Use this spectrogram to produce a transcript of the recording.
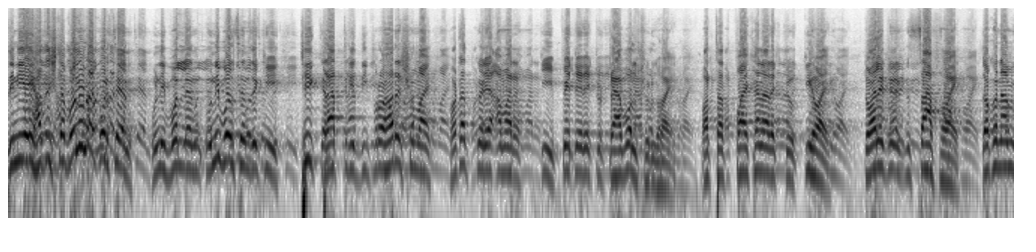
যিনি এই হাদিসটা বর্ণনা করছেন, উনি বললেন, উনি বলছেন যে কি, ঠিক রাত্রি দ্বিপ্রহরের সময় হঠাৎ করে আমার কি পেটের একটু ট্রাভেল শুরু হয়। অর্থাৎ পায়খানার একটু কি হয়? টয়লেটের একটু চাপ হয়। তখন আমি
